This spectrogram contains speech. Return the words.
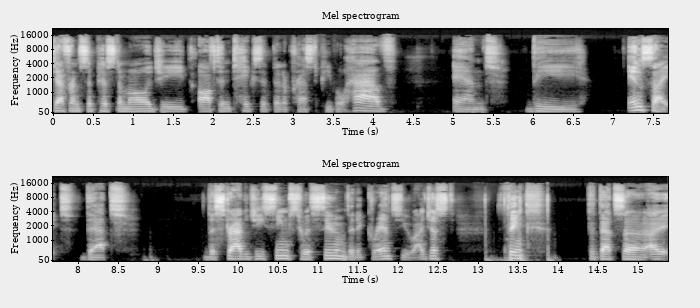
deference epistemology often takes it that oppressed people have and the insight that the strategy seems to assume that it grants you i just think that that's uh i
